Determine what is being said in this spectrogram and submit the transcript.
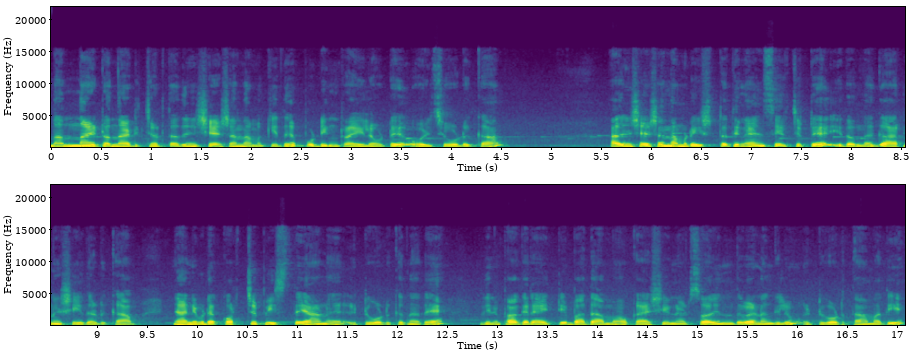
നന്നായിട്ടൊന്ന് അടിച്ചെടുത്തതിന് ശേഷം നമുക്കിത് പുഡിംഗ് ട്രൈയിലോട്ട് ഒഴിച്ചു കൊടുക്കാം. അതിനുശേഷം നമ്മുടെ ഇഷ്ടത്തിനനുസരിച്ചിട്ട് ഇതൊന്ന് ഗാർണിഷ് ചെയ്തെടുക്കാം. ഞാനിവിടെ കുറച്ച് പിസ്തയാണ് ഇട്ട് കൊടുക്കുന്നത്. ഇതിന് പകരമായിട്ട് ബദാമോ കാഷ്യൂ നട്ട്സോ എന്ത് വേണമെങ്കിലും ഇട്ട് കൊടുത്താൽ മതി.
